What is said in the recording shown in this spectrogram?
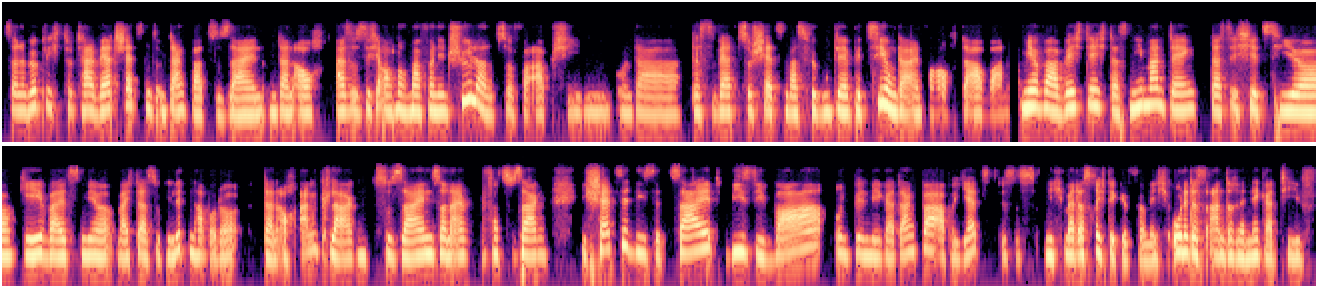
sondern wirklich total wertschätzend und dankbar zu sein und dann auch, also sich auch nochmal von den Schülern zu verabschieden und da das wertzuschätzen, was für gute Beziehungen da einfach auch da waren. Mir war wichtig, dass niemand denkt, dass ich jetzt hier gehe, weil es mir, weil ich da so gelitten habe oder dann auch anklagend zu sein, sondern einfach zu sagen, ich schätze diese Zeit, wie sie war und bin mega dankbar, aber jetzt ist es nicht mehr das Richtige für mich, ohne das andere negativ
